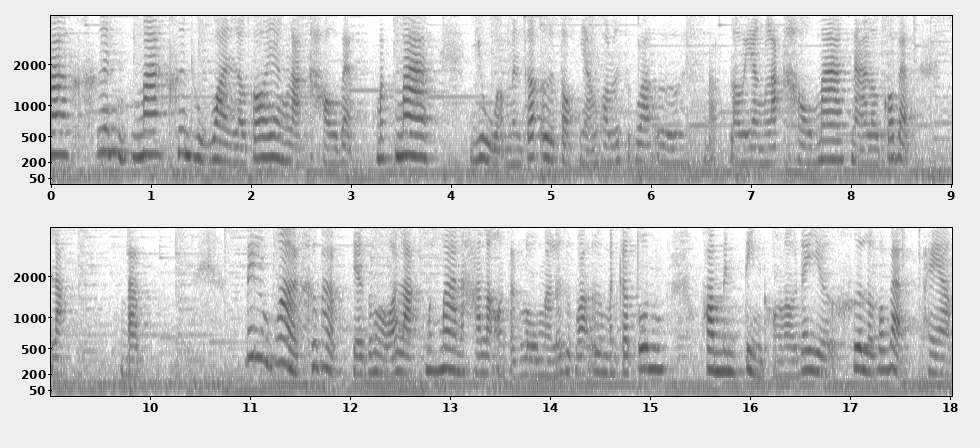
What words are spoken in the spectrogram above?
มากขึ้นมากขึ้นทุกวันแล้วก็ยังรักเขาแบบมาก ๆ อยู่อะมันก็เออตอกย้ำความรู้สึกว่าเออแบบเรายังรักเขามากนะแล้วก็แบบรักแบบไม่รู้ว่าคือแบบอยากจะบอกว่ารักมากๆนะคะเราออกจากโรงมารู้สึกว่าเออมันกระตุ้นความเป็นติ่งของเราได้เยอะขึ้นแล้วก็แบบพยายาม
